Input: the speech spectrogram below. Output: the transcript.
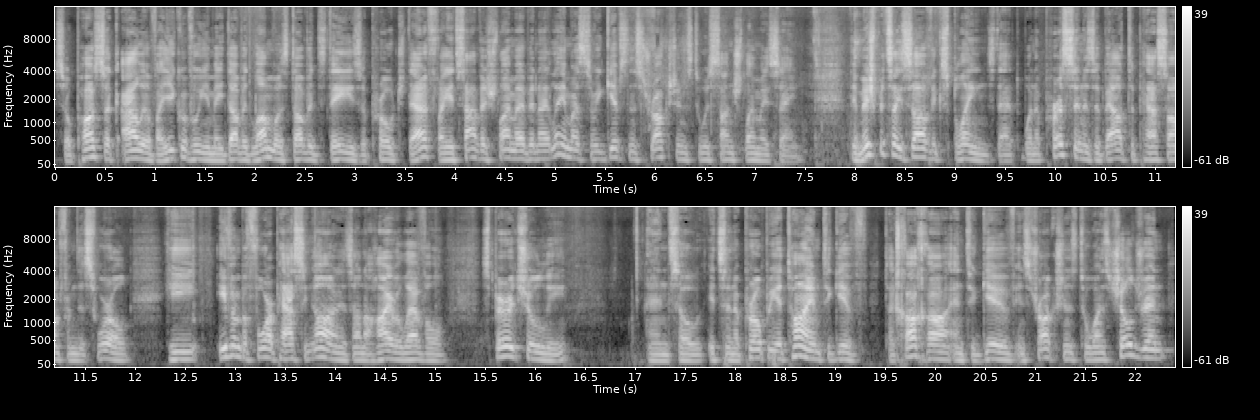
So Pasuk Aleph Vayikavu Yemei David Lamos, David's days approach death. Vayitzav Shlomo ben Ailema, so he gives instructions to his son Shlomo saying, the Mishpat Zav explains that when a person is about to pass on from this world, he even before passing on is on a higher level spiritually, and so it's an appropriate time to give taichacha and to give instructions to one's children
